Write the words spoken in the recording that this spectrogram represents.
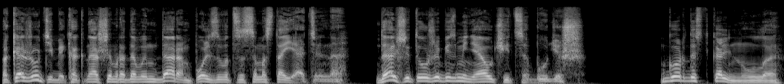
Покажу тебе, как нашим родовым даром пользоваться самостоятельно. Дальше ты уже без меня учиться будешь». Гордость кольнула.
